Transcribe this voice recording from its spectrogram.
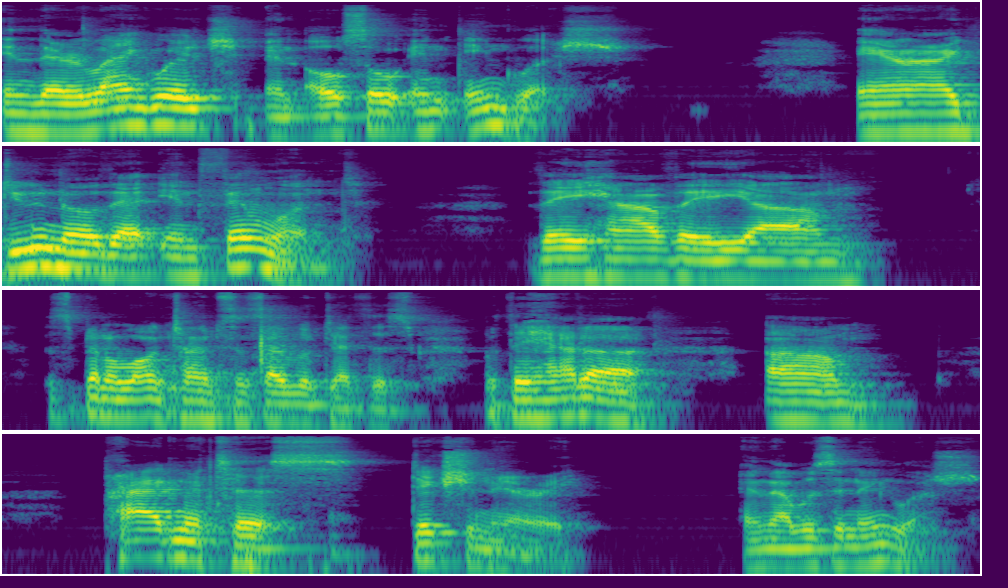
in their language and also in English. And I do know that in Finland, they have a um, it's been a long time since I looked at this, but they had a um, pragmatist dictionary, and that was in English,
